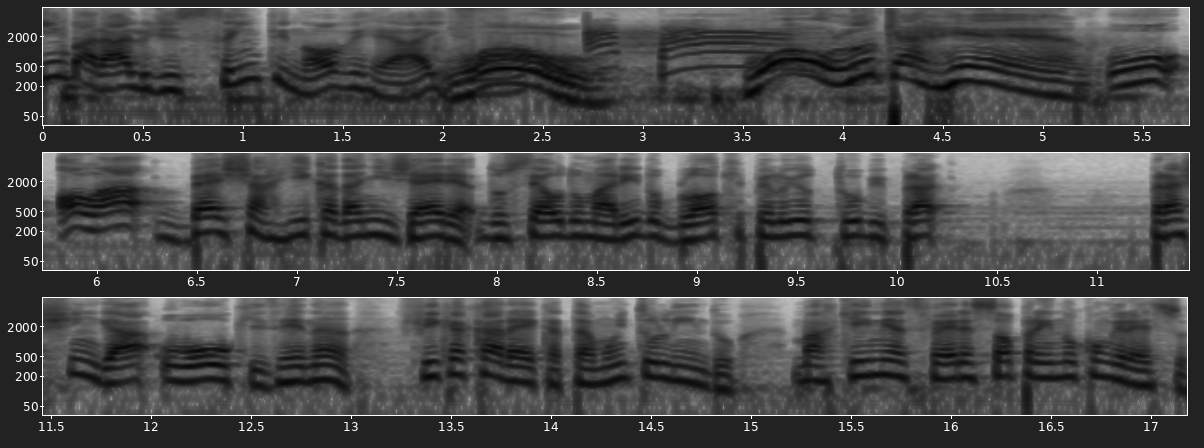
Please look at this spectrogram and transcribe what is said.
pimbaralho de 109 reais. Uou! Uou, look at him! O Olá Becha Rica da Nigéria, do céu do marido, bloque pelo YouTube pra, pra xingar o Oaks. Renan, fica careca, tá muito lindo. Marquei minhas férias só pra ir no congresso.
